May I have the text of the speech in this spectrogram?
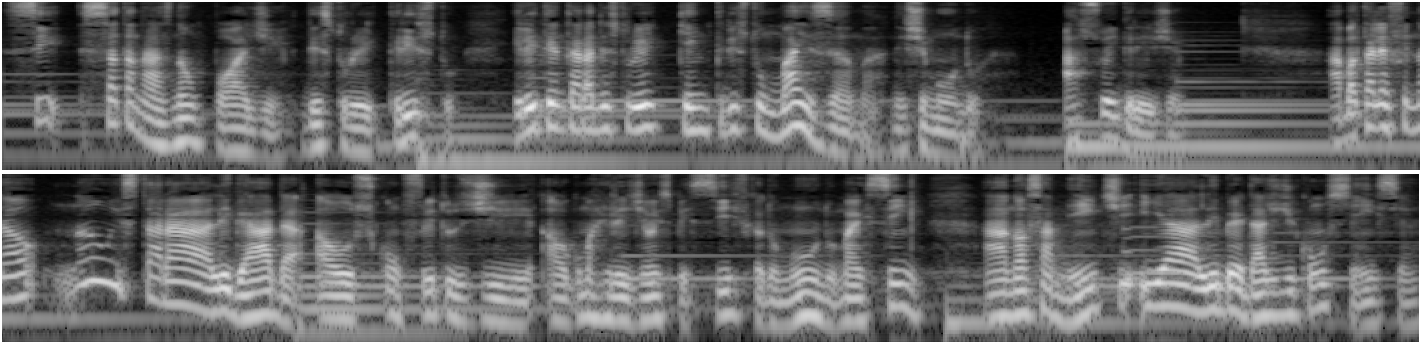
Se Satanás não pode destruir Cristo, ele tentará destruir quem Cristo mais ama neste mundo, a sua igreja. A batalha final não estará ligada aos conflitos de alguma religião específica do mundo, mas sim à nossa mente e à liberdade de consciência.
